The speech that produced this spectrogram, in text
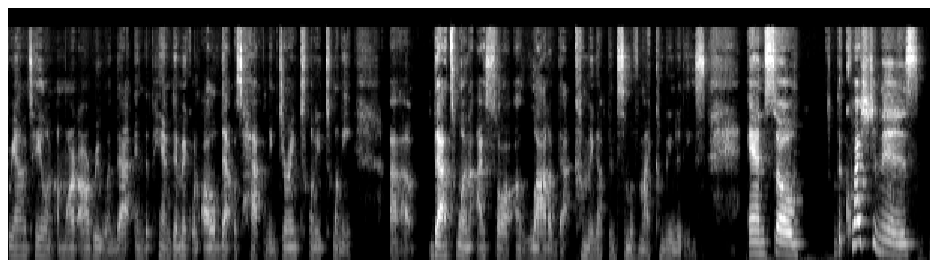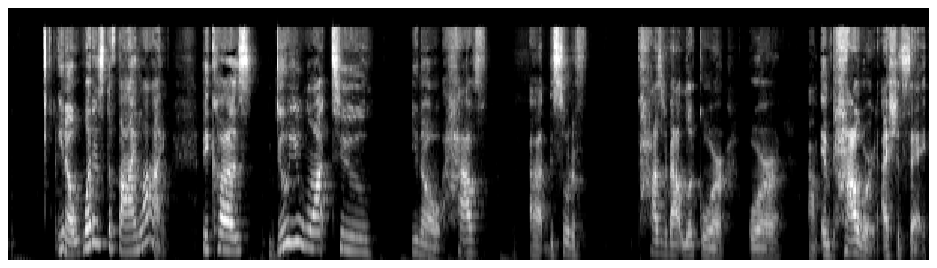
Breonna Taylor and Ahmaud Arbery, when that and the pandemic, when all of that was happening during 2020, uh, that's when I saw a lot of that coming up in some of my communities. And so the question is, you know, what is the fine line? Because do you want to, you know, have uh, this sort of positive outlook or or um, empowered, I should say,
